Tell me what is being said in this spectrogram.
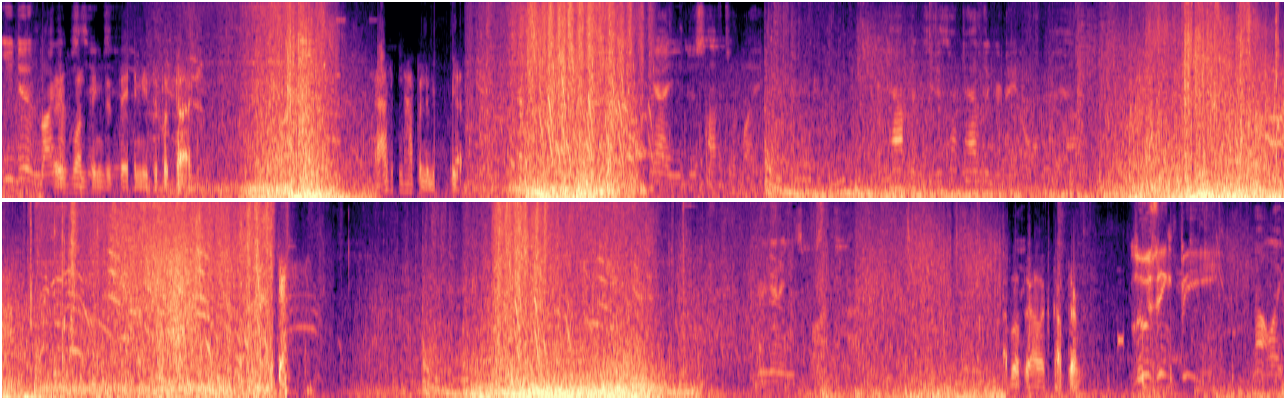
You did, Black There's one thing too. that they need to put back. It hasn't happened to me yet. Yeah, you just have to, like... It happens, you just have to have the grenade all Not like...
